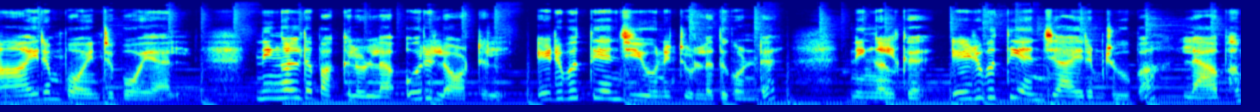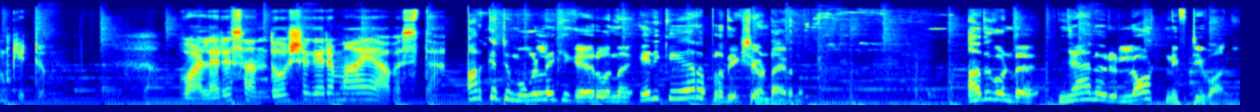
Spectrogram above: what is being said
ആയിരം പോയിന്റ് പോയാൽ നിങ്ങളുടെ പക്കലുള്ള ഒരു ലോട്ടിൽ എഴുപത്തിയഞ്ച് യൂണിറ്റ് ഉള്ളതുകൊണ്ട് നിങ്ങൾക്ക് എഴുപത്തിയഞ്ചായിരം രൂപ ലാഭം കിട്ടും. വളരെ സന്തോഷകരമായ അവസ്ഥ. മാർക്കറ്റ് മുകളിലേക്ക് കയറുമെന്ന് എനിക്ക് ഏറെ പ്രതീക്ഷയുണ്ടായിരുന്നു. അതുകൊണ്ട് ഞാൻ ഒരു ലോട്ട് നിഫ്റ്റി വാങ്ങി.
